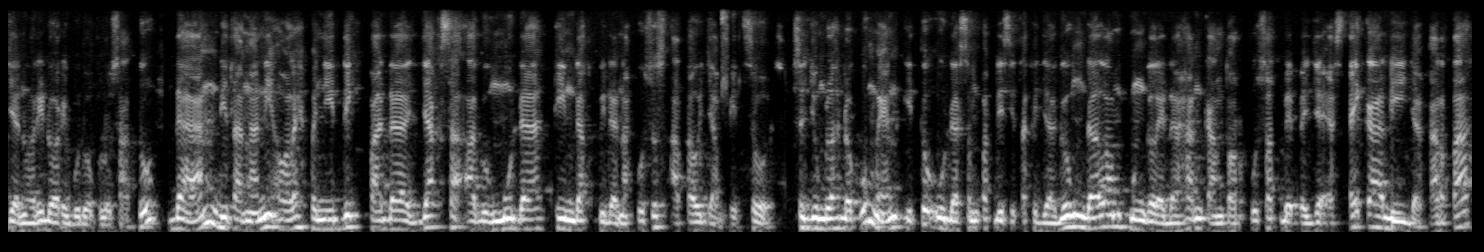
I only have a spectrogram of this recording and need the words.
Januari 2021 dan ditangani oleh penyidik pada Jaksa Agung Muda Tindak Pidana Khusus atau Jampitsus. Sejumlah dokumen itu udah sempat disita kejagung dalam penggeledahan kantor pusat BPJS TK di Jakarta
